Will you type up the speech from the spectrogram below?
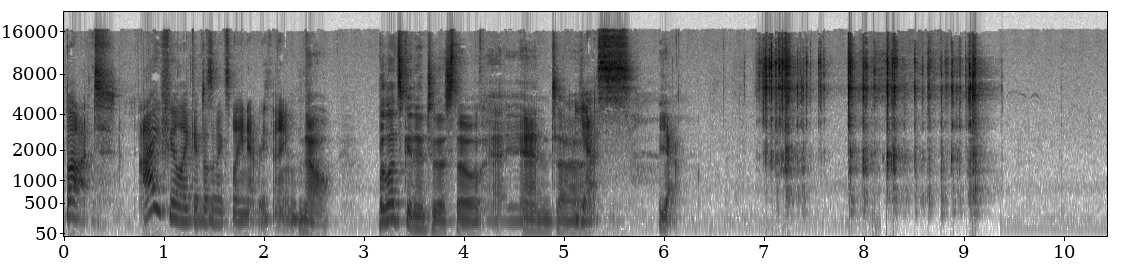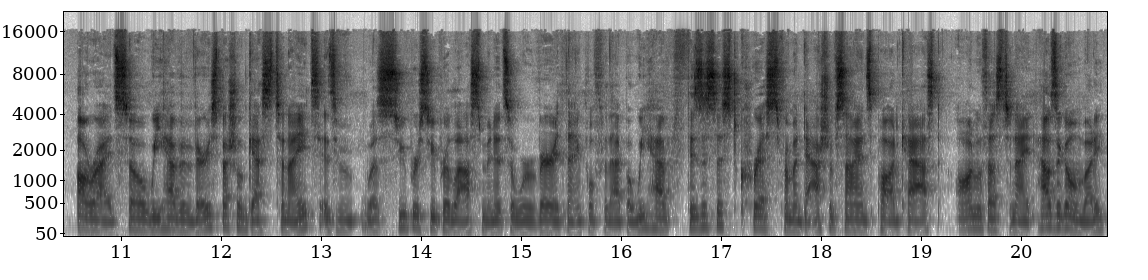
But I feel like it doesn't explain everything. No. But let's get into this though, and uh, Yes. Yeah. All right, so we have a very special guest tonight. It was super, super last minute, so we're very thankful for that. But we have physicist Chris from a Dash of Science podcast on with us tonight. How's it going, buddy?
